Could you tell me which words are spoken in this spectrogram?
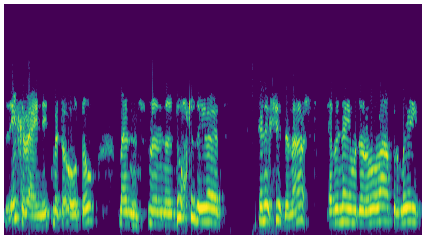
ik rij niet met de auto. Mijn, mijn eh, dochter die rijdt. En ik zit ernaast. En we nemen de rollator mee.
